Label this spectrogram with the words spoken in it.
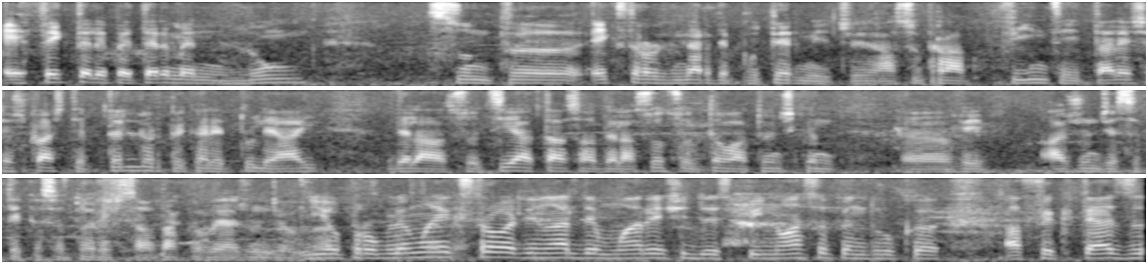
efectele pe termen lung sunt uh, extraordinar de puternice asupra ființei tale și asupra așteptărilor pe care tu le ai de la soția ta sau de la soțul tău atunci când uh, vei ajunge să te căsătorești sau dacă vei ajunge. E o problemă extraordinar de mare și de spinoasă pentru că afectează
